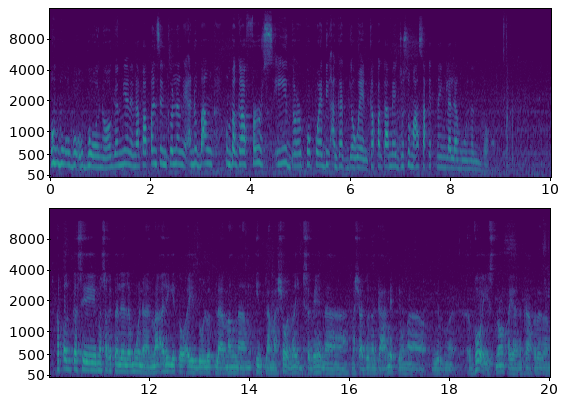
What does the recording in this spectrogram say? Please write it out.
umuubo-ubo, no? Ganyan eh, napapansin ko lang eh. Ano ba ang, kumbaga, first aid or po pwedeng agad gawin kapag ka medyo sumasakit na yung lalamunan, Dok? Kapag kasi masakit na lalamunan, maaring ito ay dulot lamang ng inflamasyon. No? Ibig sabihin na masyado nagamit yung, ah, yung ah, voice. No? Kaya nagkakaroon ng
